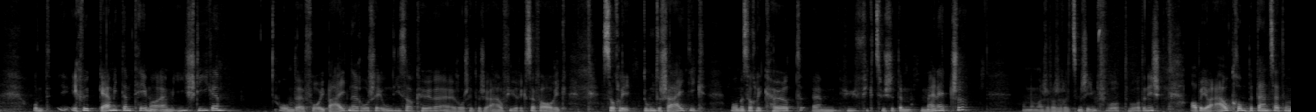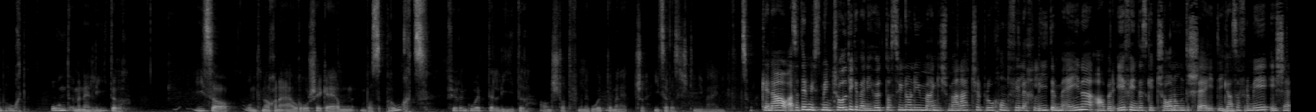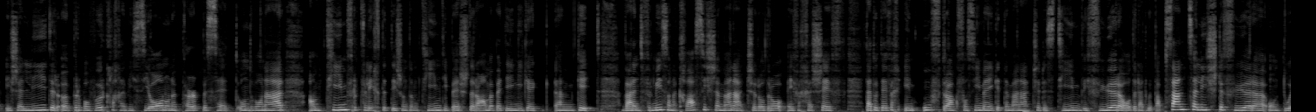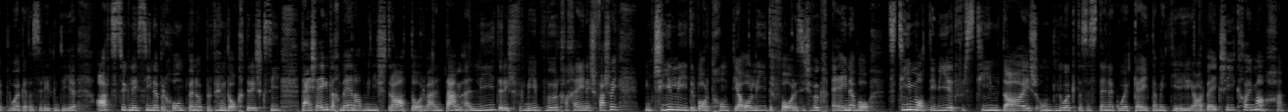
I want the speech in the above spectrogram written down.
Und ich würde gerne mit dem Thema ähm, einsteigen und äh, von euch beiden, Roger und Isaac, hören. Äh, Roger, du hast ja auch Führungserfahrung. So ein die Unterscheidung, wo man so ein bisschen hört, ähm, häufig zwischen dem Manager, und man schon fast zum Schimpfwort geworden ist, aber ja auch Kompetenz hat, die man braucht, und einem Leader. Isa und nachher auch Roger gern, was braucht es für einen guten Leader anstatt von einem guten Manager. Isa, was ist deine Meinung dazu? Genau, also ihr müsst mich entschuldigen, wenn ich heute das Synonym manchmal Manager brauche und vielleicht Leader meine, aber ich finde, es gibt schon Unterscheidung. Mhm. Also für mich ist ein, ist ein Leader jemand, der wirklich eine Vision und einen Purpose hat und wo er am Team verpflichtet ist und am Team die besten Rahmenbedingungen ähm, gibt. Während für mich so ein klassischer Manager oder auch einfach ein Chef, der tut einfach im Auftrag von seinem eigenen Manager das Team wie führen oder der tut Absenzenlisten führen und schauen, dass er irgendwie Arztzeugnis reinbekommt, wenn jemand beim Doktor war. Der ist eigentlich mehr ein Administrator, während dem ein Leader ist für mich wirklich einer, ist fast wie im Cheerleader-Wort kommt ja auch Leader vor. Es ist wirklich einer, der das Team motiviert, für das Team da ist und schaut, dass es denen gut geht, damit die ihre Arbeit gescheit machen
